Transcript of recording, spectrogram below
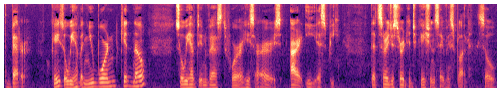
the better Okay, so we have a newborn kid now, so we have to invest for his RESP. That's Registered Education Savings Plan. So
